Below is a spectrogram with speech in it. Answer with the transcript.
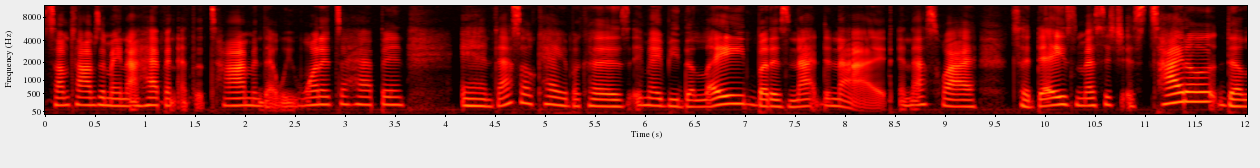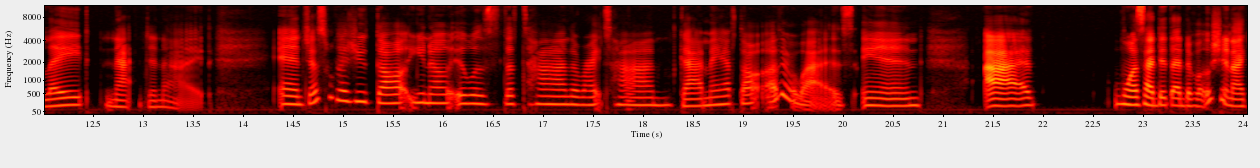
sometimes it may not happen at the time and that we want it to happen. And that's okay because it may be delayed, but it's not denied. And that's why today's message is titled Delayed, Not Denied. And just because you thought, you know, it was the time, the right time, God may have thought otherwise. And I once I did that devotion, I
